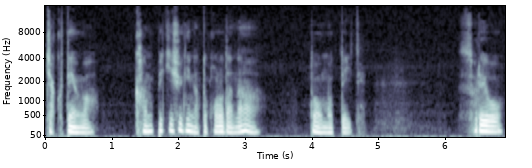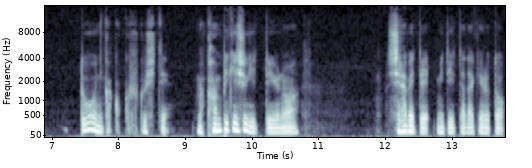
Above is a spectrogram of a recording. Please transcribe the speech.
弱点は完璧主義なところだなと思っていて。それをどうにか克服してまあ、完璧主義っていうのは調べてみていただけると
